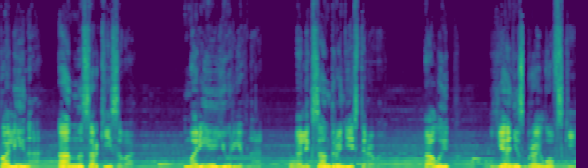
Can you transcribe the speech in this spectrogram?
Полина, Анна Саркисова. Мария Юрьевна, Александра Нестерова. Алып, Янис Брайловский.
